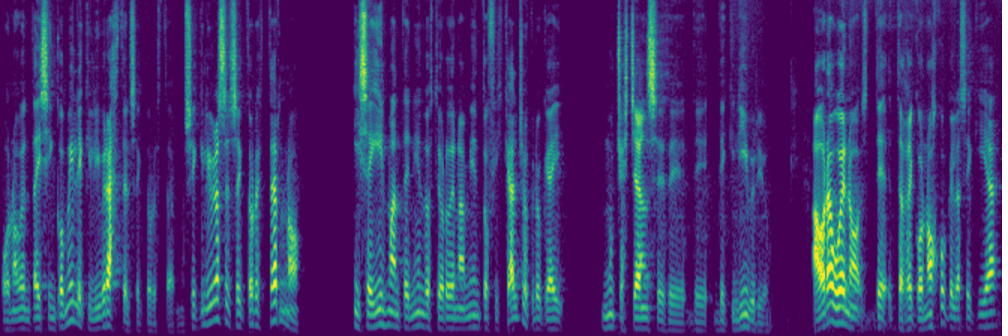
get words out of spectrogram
o 95 mil, equilibraste el sector externo. Si equilibras el sector externo, y seguís manteniendo este ordenamiento fiscal, yo creo que hay muchas chances de, equilibrio. Ahora, bueno, te, reconozco que la sequía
